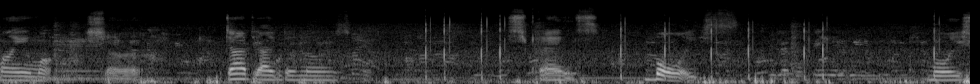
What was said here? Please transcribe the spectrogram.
My mom. So, daddy, I don't know. Spence. Boys. Boys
